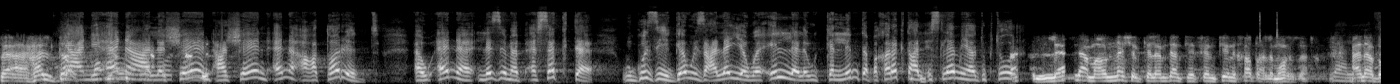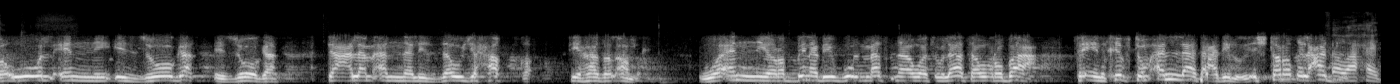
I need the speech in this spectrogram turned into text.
فهل يعني أنا علشان عشان أنا أعترض أو أنا لازم أبقى ساكتة وجوزي يتجوز عليا وإلا لو اتكلمت أبقى خرجت على الإسلام يا دكتور. لا لا ما قلناش الكلام ده. أنت فهمتني خطأ لا مؤاخذة. لا، لا. أنا بقول إن الزوجه الزوجة تعلم أن للزوج حق في هذا الأمر وأن ربنا بيقول مثنى وثلاثة ورباع. فإن خفتم ألا تعدلوا. اشترط العدل. فواحد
